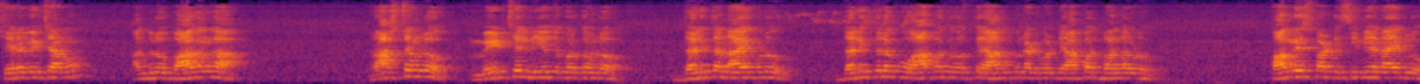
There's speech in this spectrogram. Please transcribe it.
చేరవేర్చాము. అందులో భాగంగా రాష్ట్రంలో మేడ్చల్ నియోజకవర్గంలో దళిత నాయకుడు దళితులకు ఆపద వస్తే ఆదుకున్నటువంటి ఆపద్ బాంధవుడు కాంగ్రెస్ పార్టీ సీనియర్ నాయకులు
